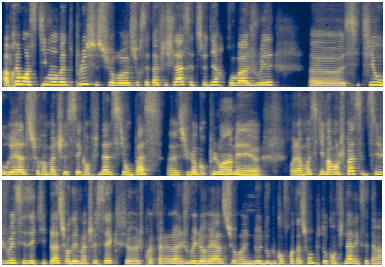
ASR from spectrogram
Après, moi, ce qui m'embête plus sur, sur cette affiche-là, c'est de se dire qu'on va jouer euh, City ou Real sur un match sec en finale si on passe. Euh, je vais encore plus loin, mais euh, voilà, moi ce qui m'arrange pas, c'est de jouer ces équipes-là sur des matchs secs. je préférerais jouer le Real sur une double confrontation plutôt qu'en finale, etc.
